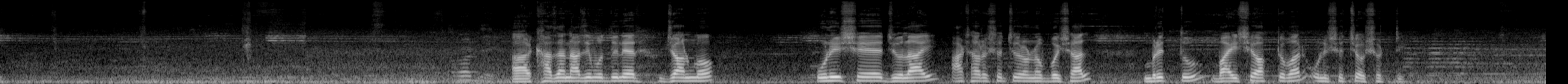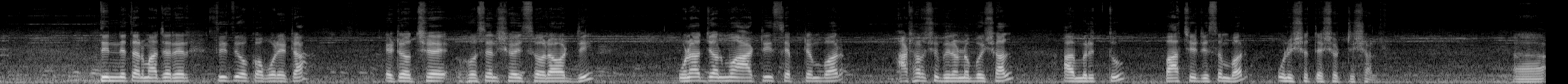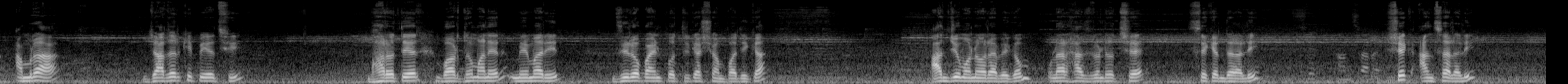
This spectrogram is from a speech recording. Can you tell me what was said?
আর খাজা নাজিমুদ্দিনের জন্ম উনিশে জুলাই আঠারোশো চুরানব্বই সাল, মৃত্যু বাইশে অক্টোবর উনিশশো চৌষট্টি। তিন নেতার মাজারের তৃতীয় কবর এটা। এটা হচ্ছে হোসেন শহীদ সোহরাওয়ার্দী। ওনার জন্ম আটই সেপ্টেম্বর আঠারোশো বিরানব্বই সাল আর মৃত্যু পাঁচই ডিসেম্বর উনিশশো তেষট্টি সাল। আমরা যাদেরকে পেয়েছি, ভারতের বর্ধমানের মেমারির জিরো পয়েন্ট পত্রিকার সম্পাদিকা আঞ্জু মনোয়ারা বেগম, ওনার হাজব্যান্ড হচ্ছে সেকেন্দার আলী। শেখ আনসার আলী,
